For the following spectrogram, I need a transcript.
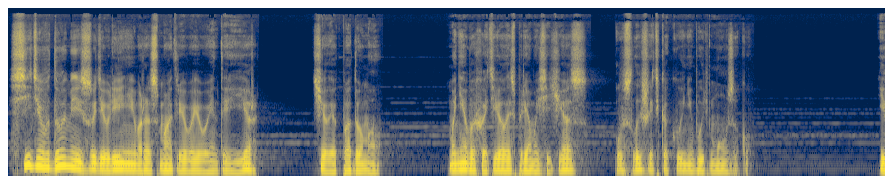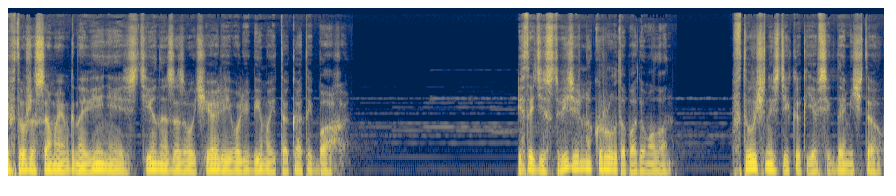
Сидя в доме и с удивлением рассматривая его интерьер, человек подумал, мне бы хотелось прямо сейчас услышать какую-нибудь музыку. И в то же самое мгновение стены зазвучали его любимой токкатой Баха. «Это действительно круто», – подумал он, – «в точности, как я всегда мечтал».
